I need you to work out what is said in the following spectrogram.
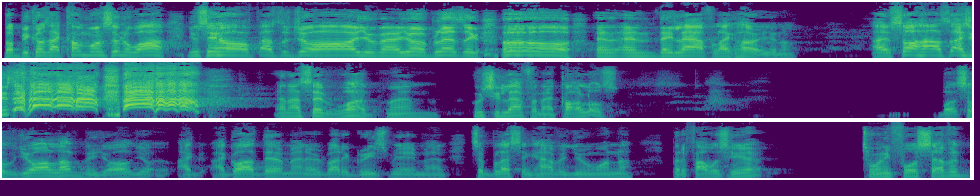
But because I come once in a while, you say, Oh, Pastor Joe, how are you, man? You're a blessing. Oh, and, and they laugh like her, you know. I saw outside. She said, And I said, What, man? Who's she laughing at? Carlos? But so you all love me. You all, you, I, I go out there, man. Everybody greets me, man. It's a blessing having you and whatnot. But if I was here 24 7,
